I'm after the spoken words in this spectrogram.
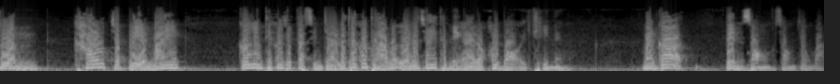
ส่วนเขาจะเปลี่ยนไหมก็เรื่องที่เขาจะตัดสินใจ แล้วถ้าเขาถามว่าเออแล้วจะให้ทำยังไง เราค่อยบอกอีกทีหนึ่งมันก็ เป็นสองสองจังหวะ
